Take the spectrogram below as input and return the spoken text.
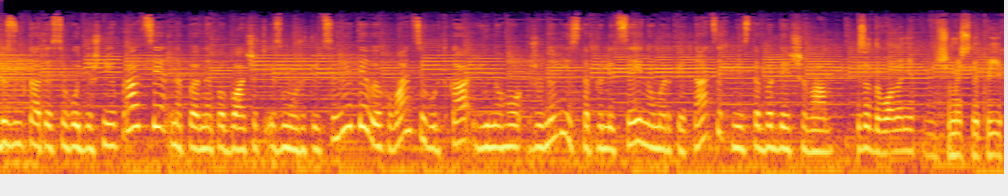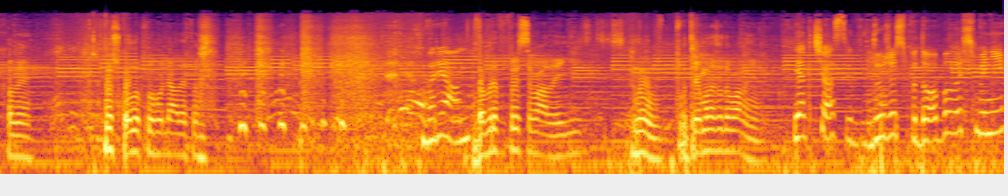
Результати сьогоднішньої праці напевне побачать і зможуть оцінити вихованці гуртка юного журналіста при ліцеї номер 15 міста Бердичева. Задоволені, що ми сюди приїхали. Ну, школу прогуляли, то Варіант. добре попрацювали і ну, отримали задоволення. Як час від Дуже сподобалось мені.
